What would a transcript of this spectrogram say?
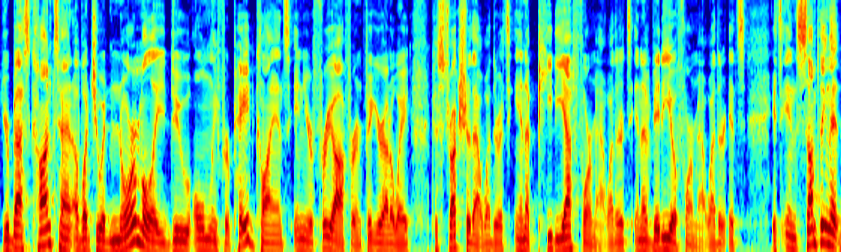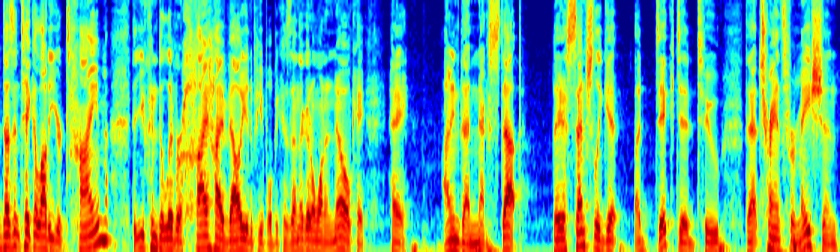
your best content of what you would normally do only for paid clients in your free offer and figure out a way to structure that whether it's in a PDF format, whether it's in a video format, whether it's it's in something that doesn't take a lot of your time that you can deliver high high value to people because then they're going to want to know, okay, hey, I need that next step. They essentially get addicted to that transformation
